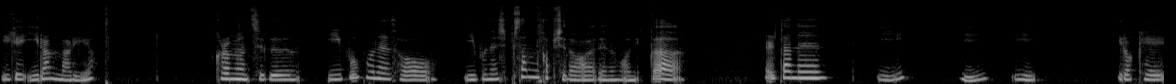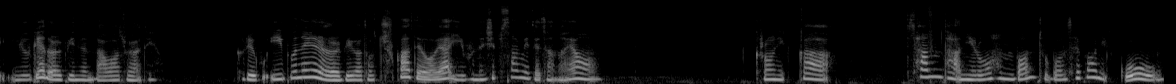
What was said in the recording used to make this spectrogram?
이게 2란 말이에요. 그러면 지금 이 부분에서 2분의 13 값이 나와야 되는 거니까 일단은 2, 2, 2 이렇게 6의 넓이는 나와줘야 돼요. 그리고 2분의 1의 넓이가 더 추가되어야 2분의 13이 되잖아요. 그러니까 3 단위로 한 번, 두 번, 세 번 있고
